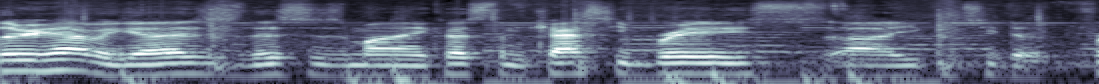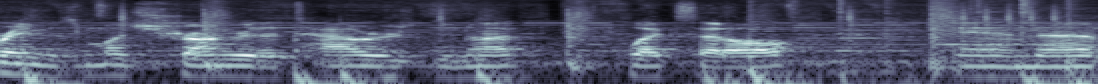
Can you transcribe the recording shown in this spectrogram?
there you have it guys, this is my custom chassis brace. Uh, you can see the frame is much stronger, the towers do not flex at all. And uh,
